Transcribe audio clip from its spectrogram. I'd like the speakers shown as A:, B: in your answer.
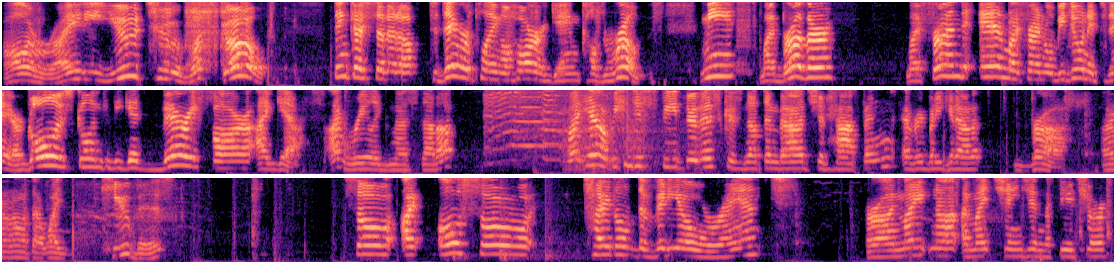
A: Alrighty, YouTube, let's go! Think I set it up. Today we're playing a horror game called Rooms. Me, my brother, my friend, and my friend will be doing it today. Our goal is going to be get very far, I guess. I really messed that up. But yeah, we can just speed through this because nothing bad should happen. Everybody get out of... Bruh. I don't know what that white cube is. So, I also titled the video Rant. Or I might not, I might change it in the future.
